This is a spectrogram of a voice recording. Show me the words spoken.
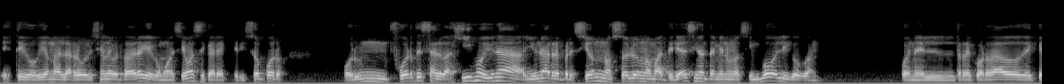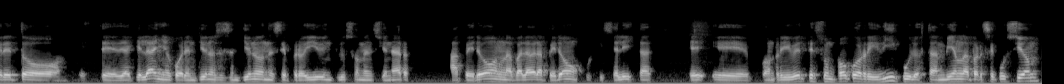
este gobierno de la Revolución Libertadora que, como decíamos, se caracterizó por, por un fuerte salvajismo y una, y una represión no solo en lo material, sino también en lo simbólico, con, con el recordado decreto este, de aquel año, 41-61, donde se prohíbe incluso mencionar a Perón, la palabra Perón, justicialista. Eh, con ribetes un poco ridículos también la persecución,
